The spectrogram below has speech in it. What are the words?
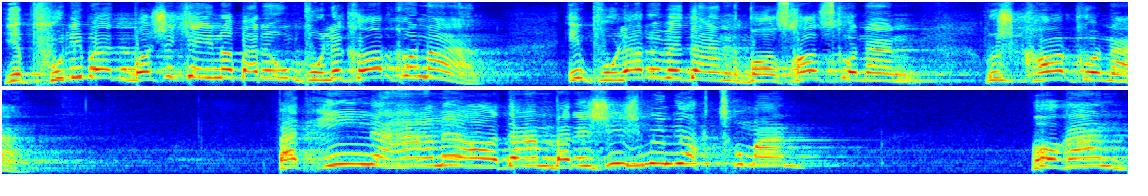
یه پولی باید باشه که اینا برای اون پوله کار کنن. این پوله رو بدن بازخواست کنن روش کار کنن. بعد این همه آدم برای 6 میلیارد تومن واقعا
